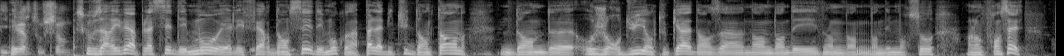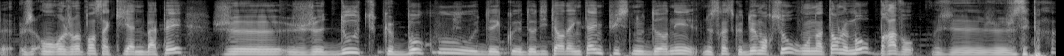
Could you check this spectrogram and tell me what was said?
Hyper touchant. Parce que vous arrivez à placer des mots et à les faire danser, des mots qu'on n'a pas l'habitude d'entendre dans de- aujourd'hui, en tout cas, dans, un, dans, dans des, dans, dans- dans des morceaux en langue française. Je, on- je repense à Kylian Mbappé. Je, je doute que beaucoup d'auditeurs d'Hangtime puissent nous donner ne serait-ce que deux morceaux où on entend le mot bravo. Je, je sais pas.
